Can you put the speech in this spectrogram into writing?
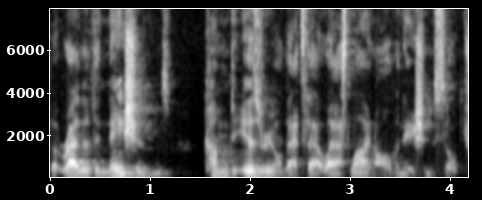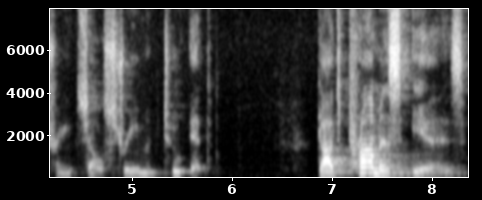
but rather the nations come to Israel. That's that last line. All the nations shall stream to it. God's promise is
